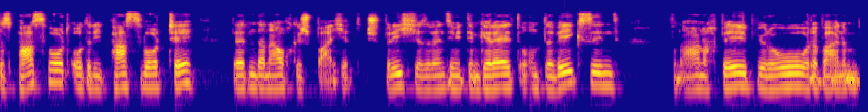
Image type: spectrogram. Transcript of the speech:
das Passwort oder die Passworte werden dann auch gespeichert. Sprich, also wenn Sie mit dem Gerät unterwegs sind, von A nach B, Büro oder bei einem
